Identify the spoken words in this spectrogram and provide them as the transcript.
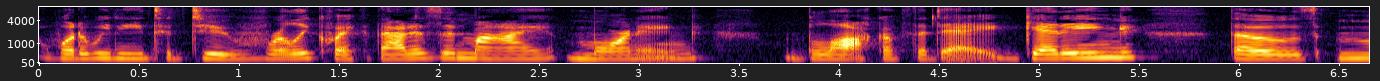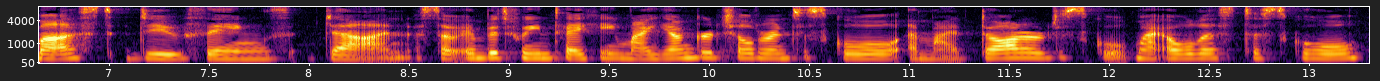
What do we need to do really quick? That is in my morning block of the day. Getting those must do things done. So, in between taking my younger children to school and my daughter to school, my oldest to school,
